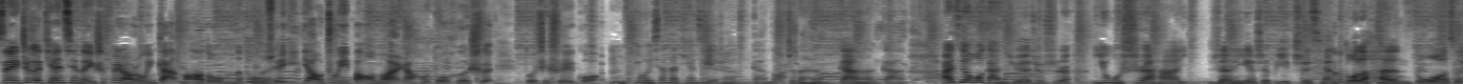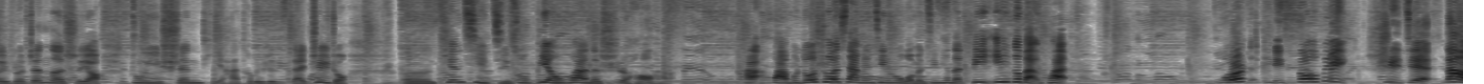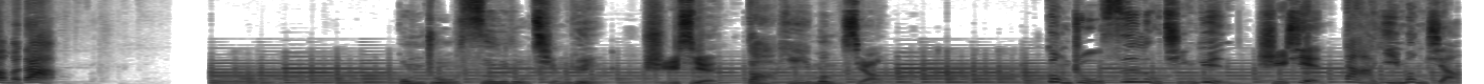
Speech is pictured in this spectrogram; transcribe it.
所以这个天气呢也是非常容易感冒的，我们的同学一定要注意保暖，然后多喝水，多吃水果。嗯，因为现在天气也是很干燥，真的很干很干，而且我感觉就是医务室哈人也是比之前多了很多，所以说真的是要注意身体哈，特别是在这种嗯天气急速变换的时候哈。好了，话不多说，下面进入我们今天的第一个板块。World is so big，世界那么大。共筑丝路情韵，实现大义梦想。共筑丝路情韵，实现大义梦想。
